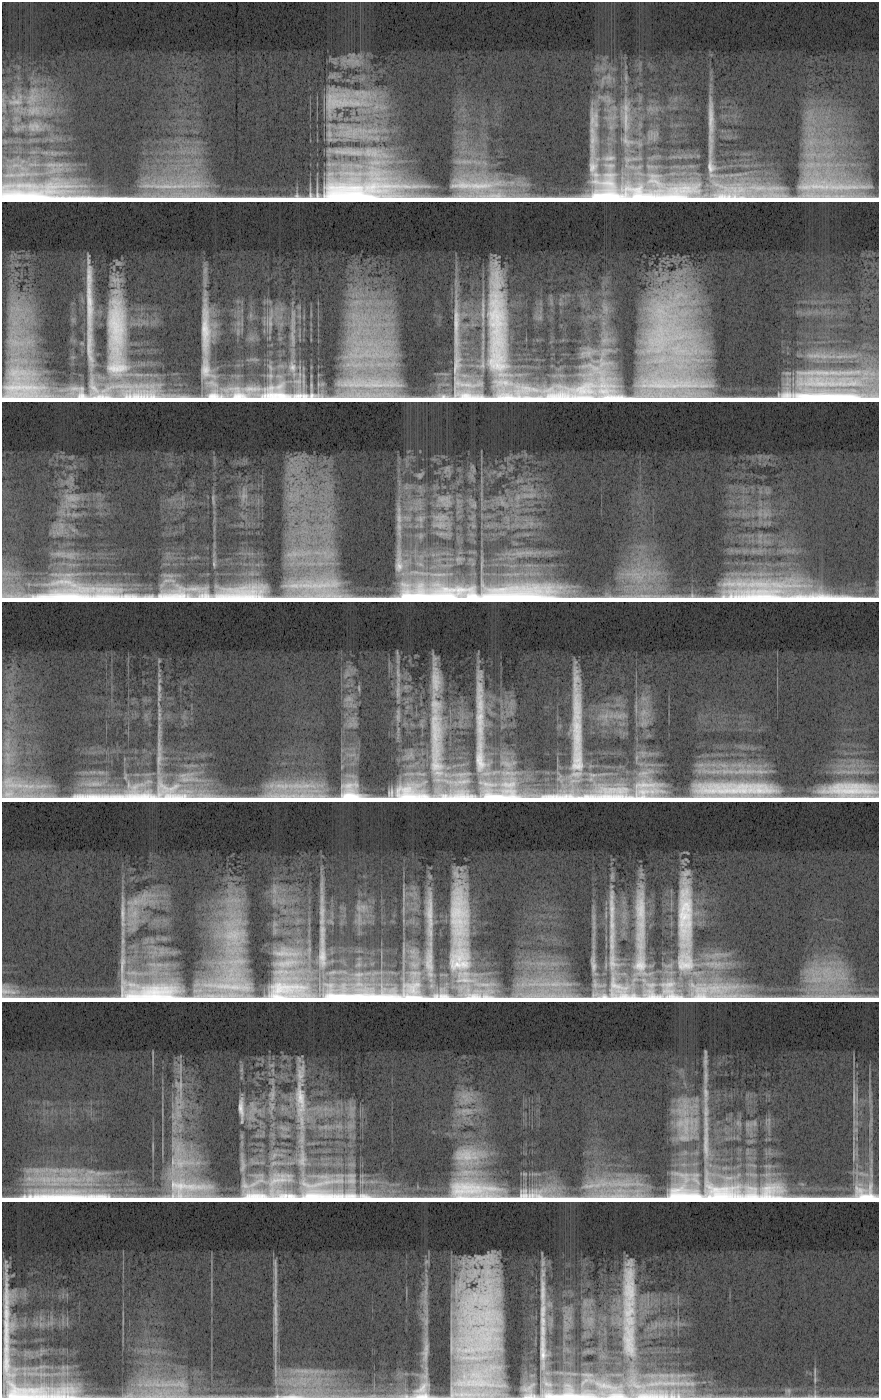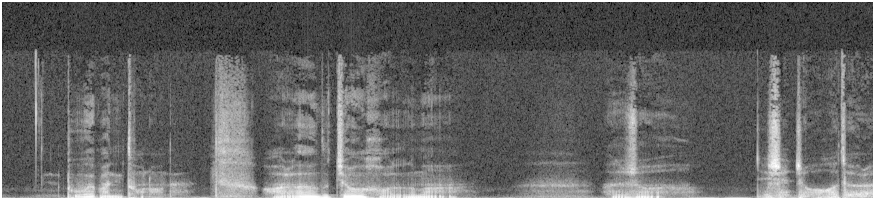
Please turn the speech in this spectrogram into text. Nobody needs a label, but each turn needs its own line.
回来了。啊，今天跨年嘛，就和同事聚会喝了几杯。对不起啊，回来晚了。嗯，没有，没有喝多啊，真的没有喝多啊。嗯，嗯，有点头晕。被灌了几杯，真的，你不信你问问看。对吧？啊，真的没有那么大酒气，就头比较难受。嗯，醉赔罪。我我给你掏耳朵吧，那不讲好了吗？我我真的没喝醉。不会把你捅了的。好了，都讲好了了嘛。还是说你嫌弃我喝醉了？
